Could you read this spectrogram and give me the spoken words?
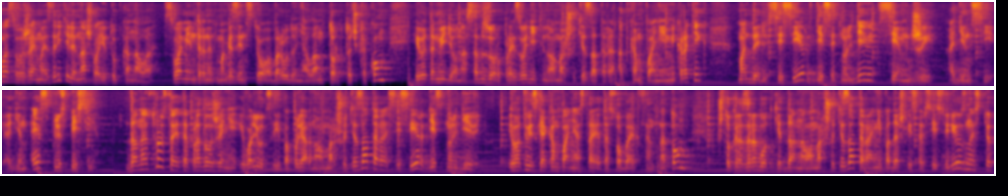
вас, уважаемые зрители нашего YouTube канала. С вами интернет-магазин сетевого оборудования landtorg.com и в этом видео у нас обзор производительного маршрутизатора от компании Microtik модель CCR 1009 7G 1C1S плюс PC. Данное устройство это продолжение эволюции популярного маршрутизатора CCR 1009. И латвийская компания ставит особый акцент на том, что к разработке данного маршрутизатора они подошли со всей серьезностью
